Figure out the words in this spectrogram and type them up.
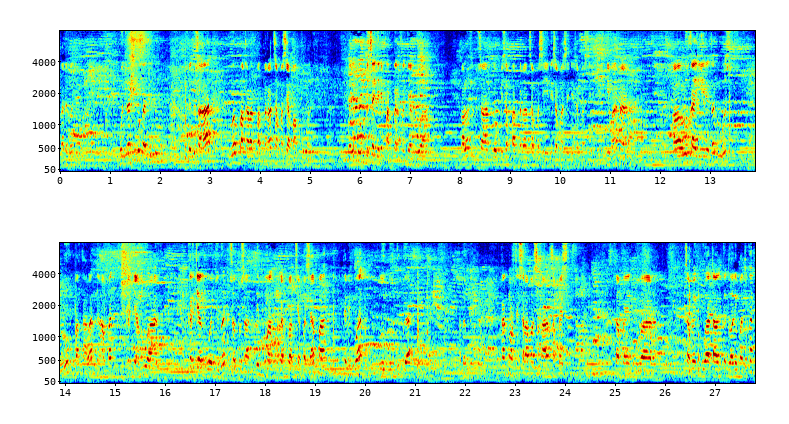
pada gue tuh gue jelasin kayak gitu. Suatu saat gue bakalan partneran sama siapa pun. Dan itu bisa jadi partner kerja gue kalau suatu saat gue bisa partneran sama si ini sama si ini sama si ini gimana? Kalau lu kayak gini terus lu bakalan ngehambat kerja gue kerja gue juga di suatu saat itu bukan bukan buat siapa-siapa tapi buat lu, lu juga. Atau gitu. Kan proses selama sekarang sampai sampai dua sampai dua tahun ke 25 itu kan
